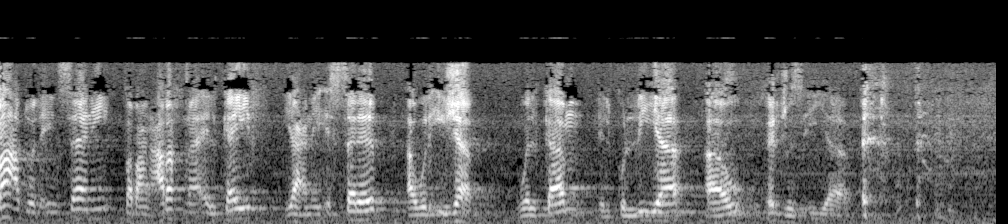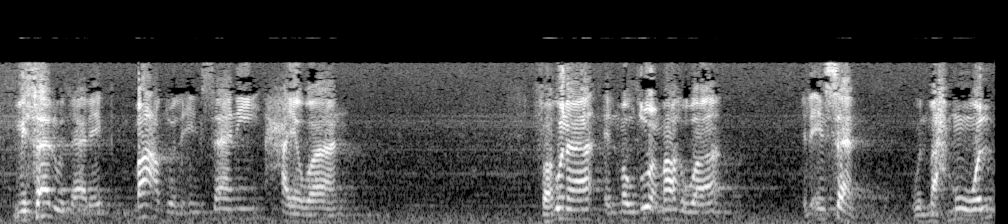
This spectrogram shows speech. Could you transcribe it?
بعض الإنسان طبعا عرفنا الكيف يعني السلب أو الإيجاب والكم الكلية أو الجزئية. مثال ذلك بعض الإنسان حيوان. فهنا الموضوع ما هو؟ الإنسان والمحمول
